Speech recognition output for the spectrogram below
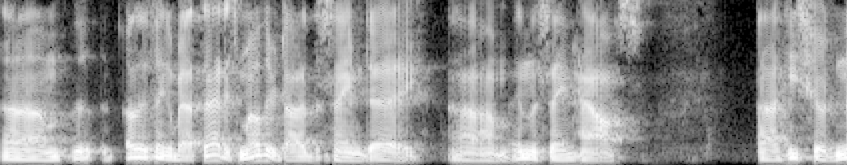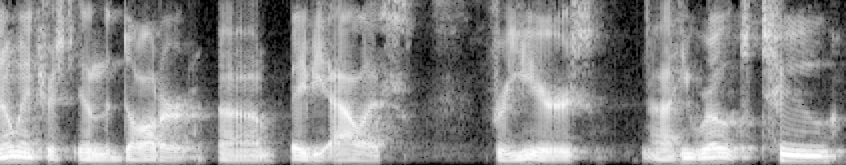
Um, the other thing about that, his mother died the same day um, in the same house. Uh, he showed no interest in the daughter, uh, baby Alice, for years. Uh, he wrote two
